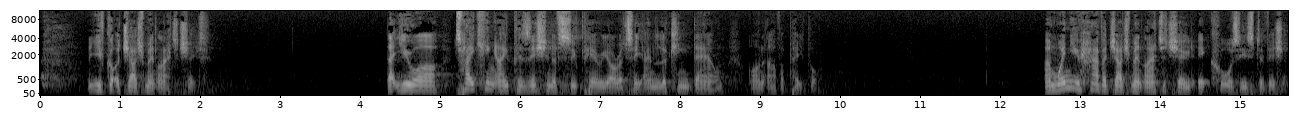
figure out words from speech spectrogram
that you've got a judgmental attitude. That you are taking a position of superiority and looking down on other people. And when you have a judgmental attitude, it causes division.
